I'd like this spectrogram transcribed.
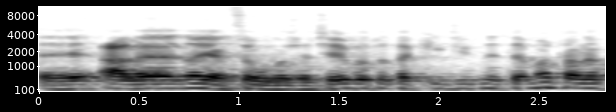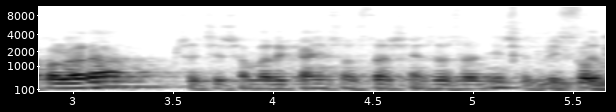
Y, Ale no jak co uważacie, bo to taki dziwny temat, ale cholera, przecież Amerykanie są strasznie zasadniczy w Wiesz tych tutaj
